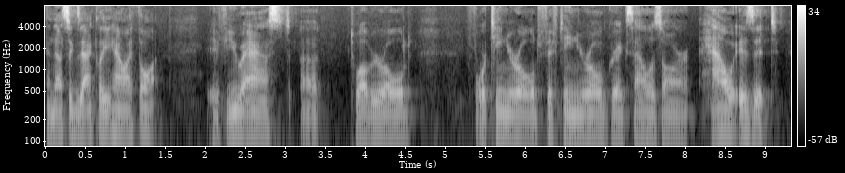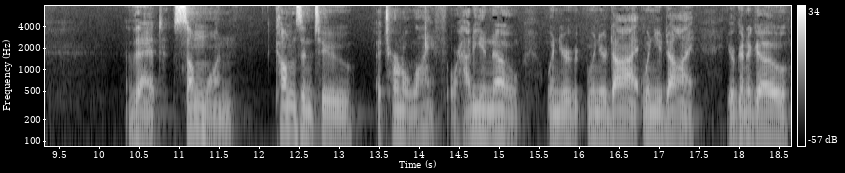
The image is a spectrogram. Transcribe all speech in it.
and that's exactly how I thought. If you asked a 12 year old, 14 year old, 15 year old Greg Salazar, how is it that someone comes into eternal life? Or how do you know when, you're, when, you're die, when you die you're going to go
